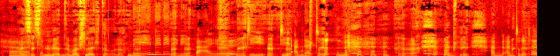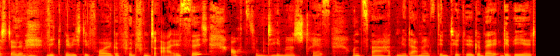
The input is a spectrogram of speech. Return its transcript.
äh, heißt es, genau. wir werden immer schlechter, oder? Nee, nee, nee, nee, nee, weil nee. die, die an der dritten, ah, okay. an, an, an, dritter Stelle mhm. liegt nämlich die Folge 35, auch zum mhm. Thema Stress. Und zwar hatten wir damals den Titel gewählt,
